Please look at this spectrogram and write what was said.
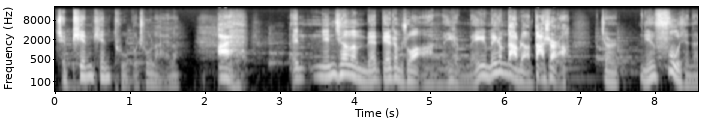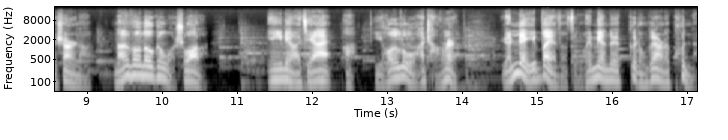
却偏偏吐不出来了。哎，哎，您千万别别这么说啊，没什么，没没什么大不了，大事儿啊，就是您父亲的事儿呢，南风都跟我说了，您一定要节哀啊，以后的路还长着呢。人这一辈子总会面对各种各样的困难，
